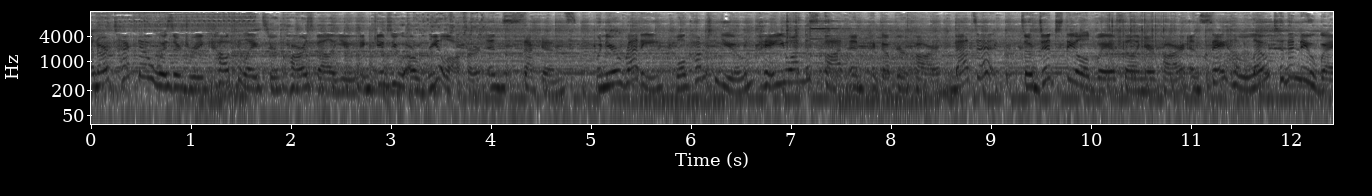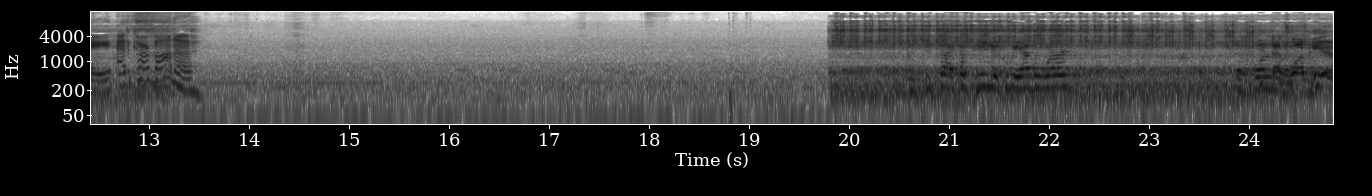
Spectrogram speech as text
and our techno wizardry calculates your car's value and gives you a real offer in seconds. When you're ready, we'll come to you, pay you on the spot, and pick up your car. That's it. So ditch the old way of selling your car and say hello to the new way at Carvana. Mr. Tacopina, can we have a word? Just That's why I'm here.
